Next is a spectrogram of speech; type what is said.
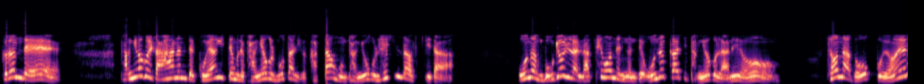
그런데 방역을 다 하는데 고양이 때문에 방역을 못하니까 갔다 오면 방역을 해준다 합니다. 오늘 목요일 날 나 퇴원했는데 오늘까지 방역을 안 해요. 전화도 없고요. 에?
